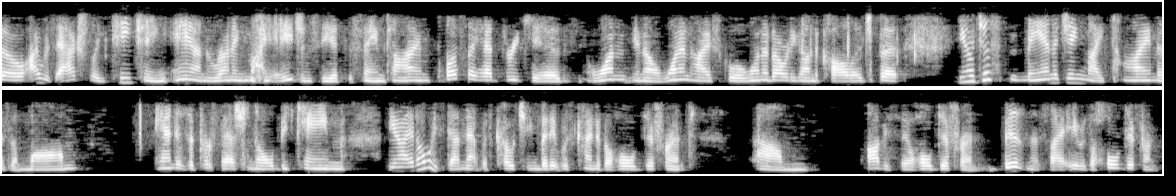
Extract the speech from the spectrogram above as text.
so I was actually teaching and running my agency at the same time. Plus I had three kids, one, you know, one in high school, one had already gone to college, but you know, just managing my time as a mom and as a professional became, you know, I'd always done that with coaching, but it was kind of a whole different, um, obviously a whole different business. I, it was a whole different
